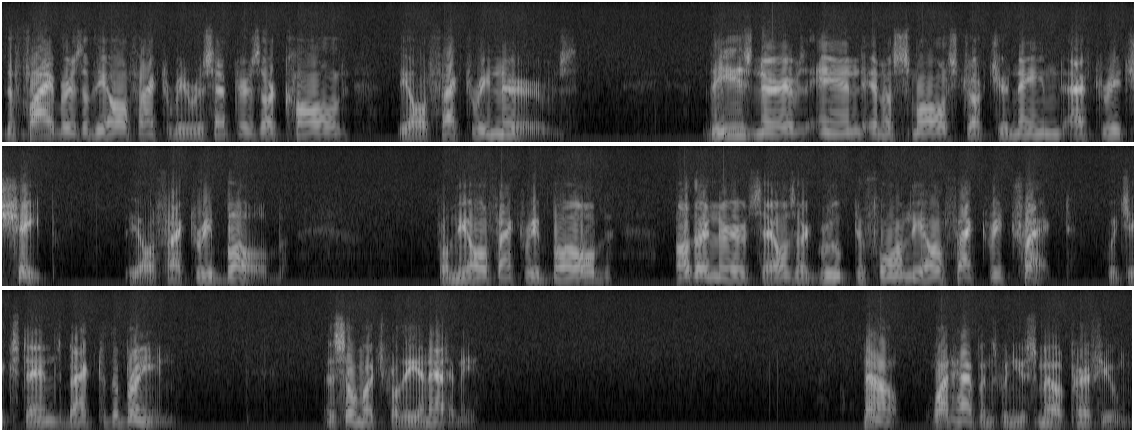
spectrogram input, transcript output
The fibers of the olfactory receptors are called the olfactory nerves. These nerves end in a small structure named after its shape, the olfactory bulb. From the olfactory bulb, other nerve cells are grouped to form the olfactory tract, which extends back to the brain. Uh, so much for the anatomy. Now, what happens when you smell perfume?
